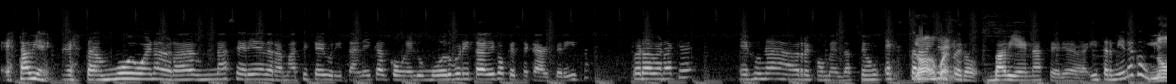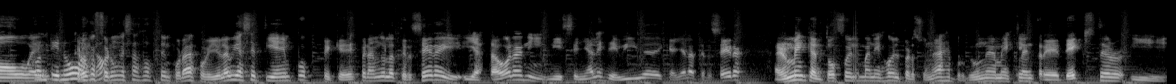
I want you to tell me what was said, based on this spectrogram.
está bien, está muy buena, ¿verdad? Una serie dramática y británica con el humor británico que se caracteriza, pero de verdad que es una recomendación extraña, pero va bien la serie, ¿verdad? Y termina con no, continúa. Creo que fueron esas dos temporadas, porque yo la vi hace tiempo, me quedé esperando la tercera y, hasta ahora ni, ni, señales de vida de que haya la tercera. A mí me encantó fue el manejo del personaje, porque una mezcla entre Dexter y,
